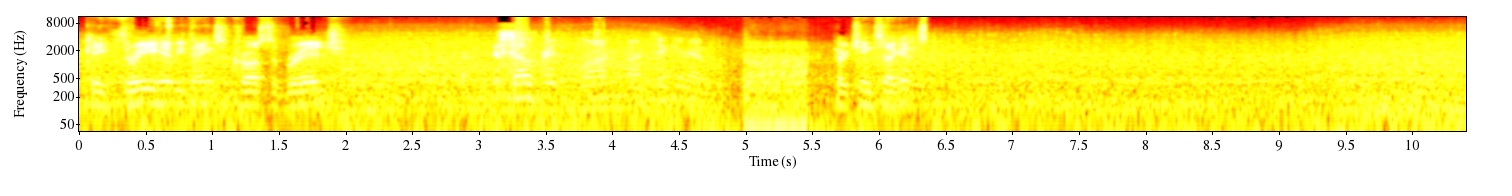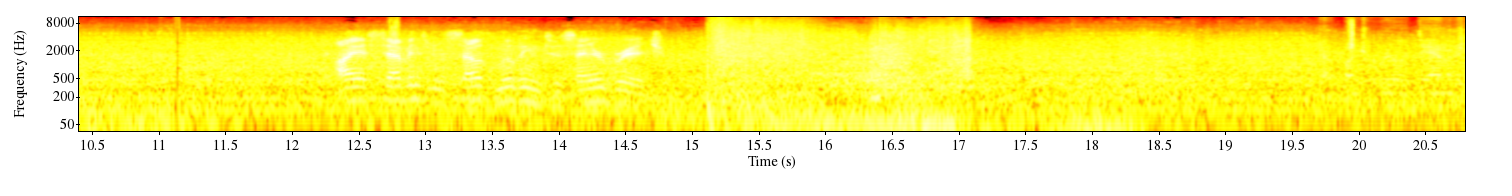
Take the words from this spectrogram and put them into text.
Okay, three heavy tanks across the bridge. South Bridge blocked. I'm taking out. 13 seconds. IS-7s from the south moving to Center Bridge. Got a bunch of really damage.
